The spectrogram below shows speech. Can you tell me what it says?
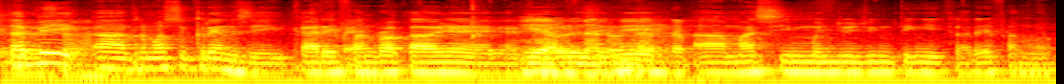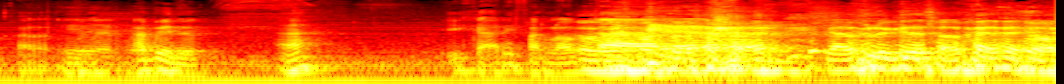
tapi uh, termasuk keren sih kearifan lokalnya ya kan. Iya, benar, sini benar. uh, masih menjunjung tinggi kearifan lokal. Iya. Apa itu? Hah? Ih, kearifan Oh, lokal. Gak perlu kita sama. Oh,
